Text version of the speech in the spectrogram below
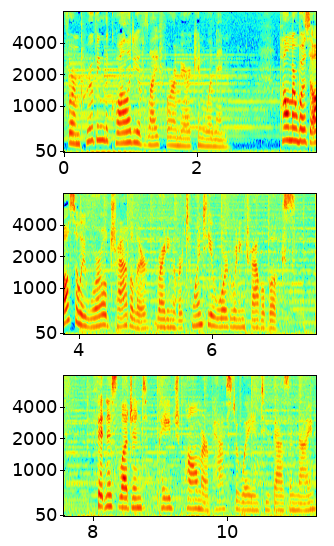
for improving the quality of life for American women. Palmer was also a world traveler, writing over 20 award winning travel books. Fitness legend Paige Palmer passed away in 2009,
